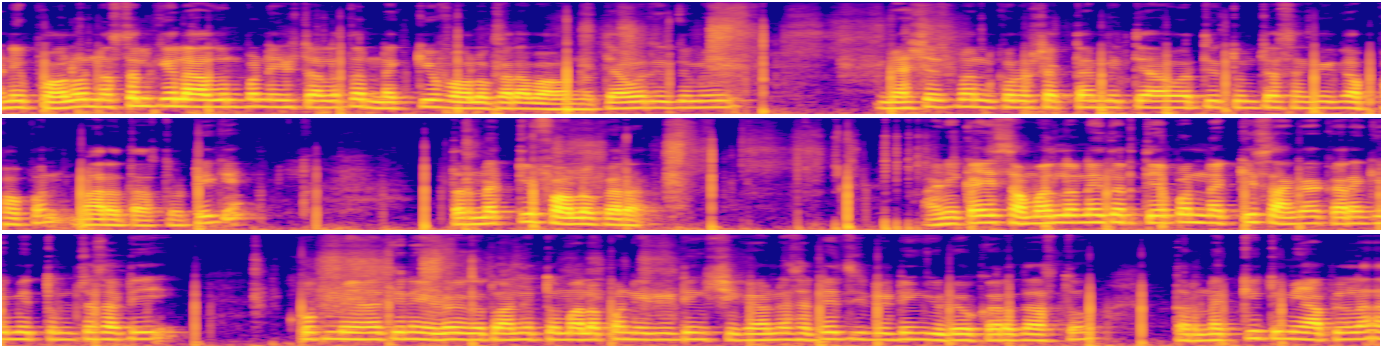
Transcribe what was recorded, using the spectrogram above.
आणि फॉलो नसेल केलं अजून पण इंस्टाला तर नक्की फॉलो करा भावांनो. त्यावरती तुम्ही मेसेज पण करू शकता. मी त्यावरती तुमच्या संगे गप्पा पण मारत असतो. ठीक आहे? तर नक्की फॉलो करा. आणि काही समजलं नाही तर ते पण नक्की सांगा. कारण की मी तुमच्यासाठी खूप मेहनतीने व्हिडिओ घेतो आणि तुम्हाला पण एडिटिंग शिकवण्यासाठीच एडिटिंग व्हिडिओ करत असतो. तर नक्की तुम्ही आपल्याला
